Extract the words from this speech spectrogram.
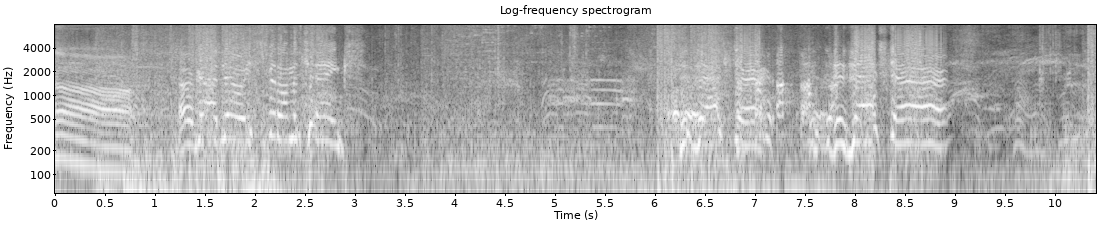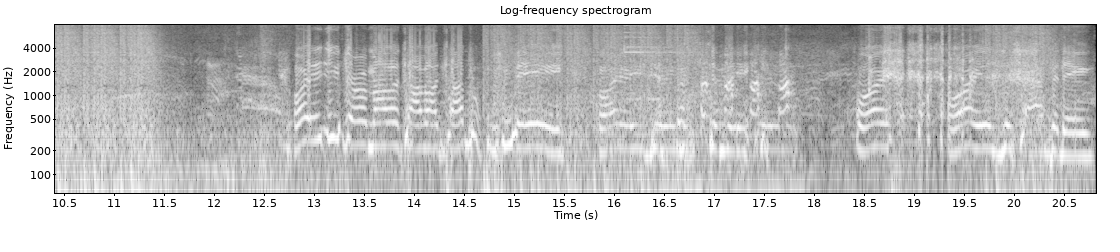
Oh. Oh god, no, he spit on the tanks! Disaster! Disaster! Why did you throw a Molotov on top of me? Why are you doing this to me? Why, why is this happening?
